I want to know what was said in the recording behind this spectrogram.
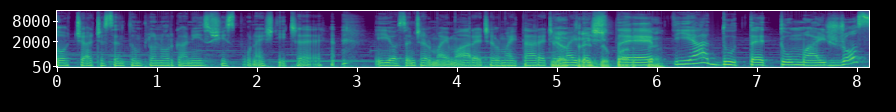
tot ceea ce se întâmplă în organism și spune, știi ce, eu sunt cel mai mare, cel mai tare, cel Ia mai treci deștept, deoparte. ia du-te tu mai jos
